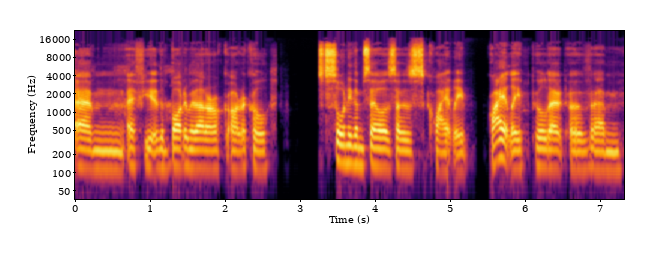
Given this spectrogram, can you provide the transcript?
Um, if you at the bottom of that article, Sony themselves has quietly quietly pulled out of um,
